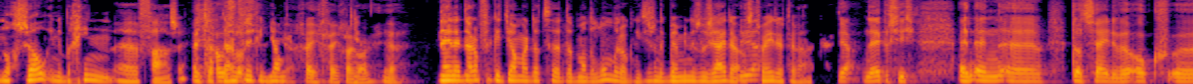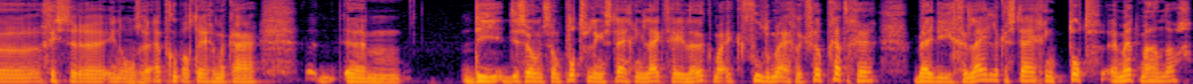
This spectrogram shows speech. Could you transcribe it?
nog zo in de beginfase. en trouwens, vind ik het jammer. Ja, ga je, ga je gang ja. hoor. Ja. Nee, nee, daarom vind ik het jammer dat, uh, dat Madelon er ook niet is. Want ik ben benieuwd hoe zij daar als ja. trader te raken. Ja, nee, precies. En, en uh, dat zeiden we ook uh, gisteren in onze appgroep al tegen elkaar. Um, die, die, Zo'n zo'n plotselinge stijging lijkt heel leuk, maar ik voelde me eigenlijk veel prettiger bij die geleidelijke stijging tot en met maandag.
